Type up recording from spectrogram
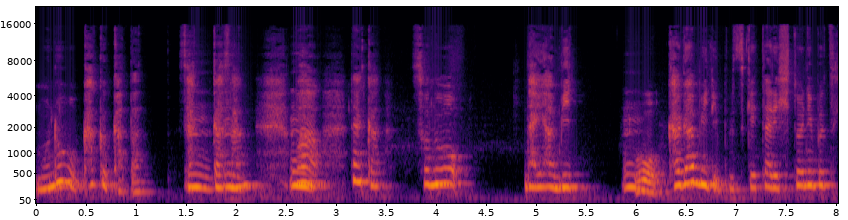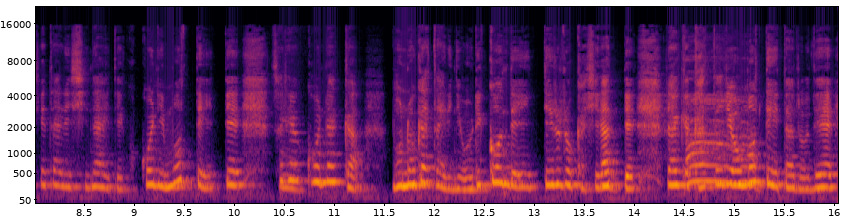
ものを書く方作家さんうんは、なんかその悩みうんを鏡にぶつけたり人にぶつけたりしないでここに持っていてそれをこうなんか物語に織り込んでいってるのかしらってなんか勝手に思っていたので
